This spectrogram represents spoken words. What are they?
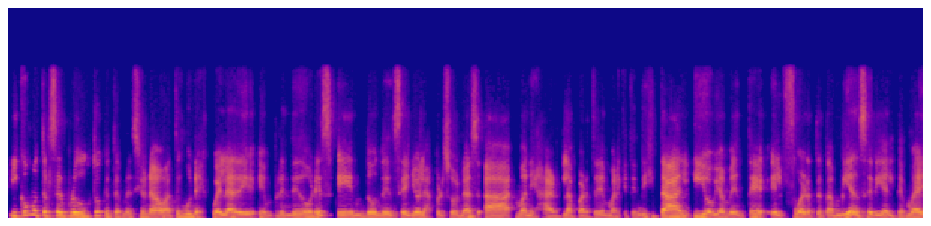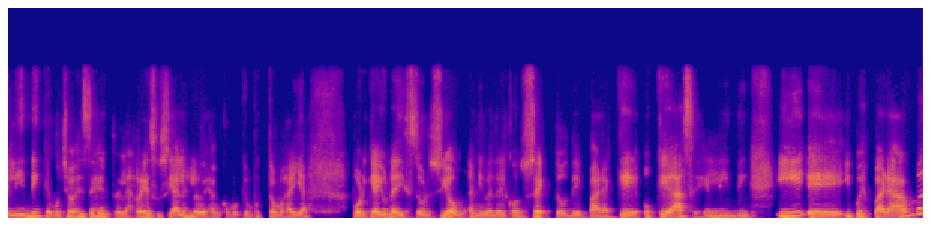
Y como tercer producto que te mencionaba, tengo una escuela de emprendedores en donde enseño a las personas a manejar la parte de marketing digital y obviamente el fuerte también sería el tema del LinkedIn, que muchas veces entre las redes sociales lo dejan como que un poquito más allá, porque hay una distorsión a nivel del concepto de para qué o qué haces en LinkedIn. Y, eh, y pues para ambas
